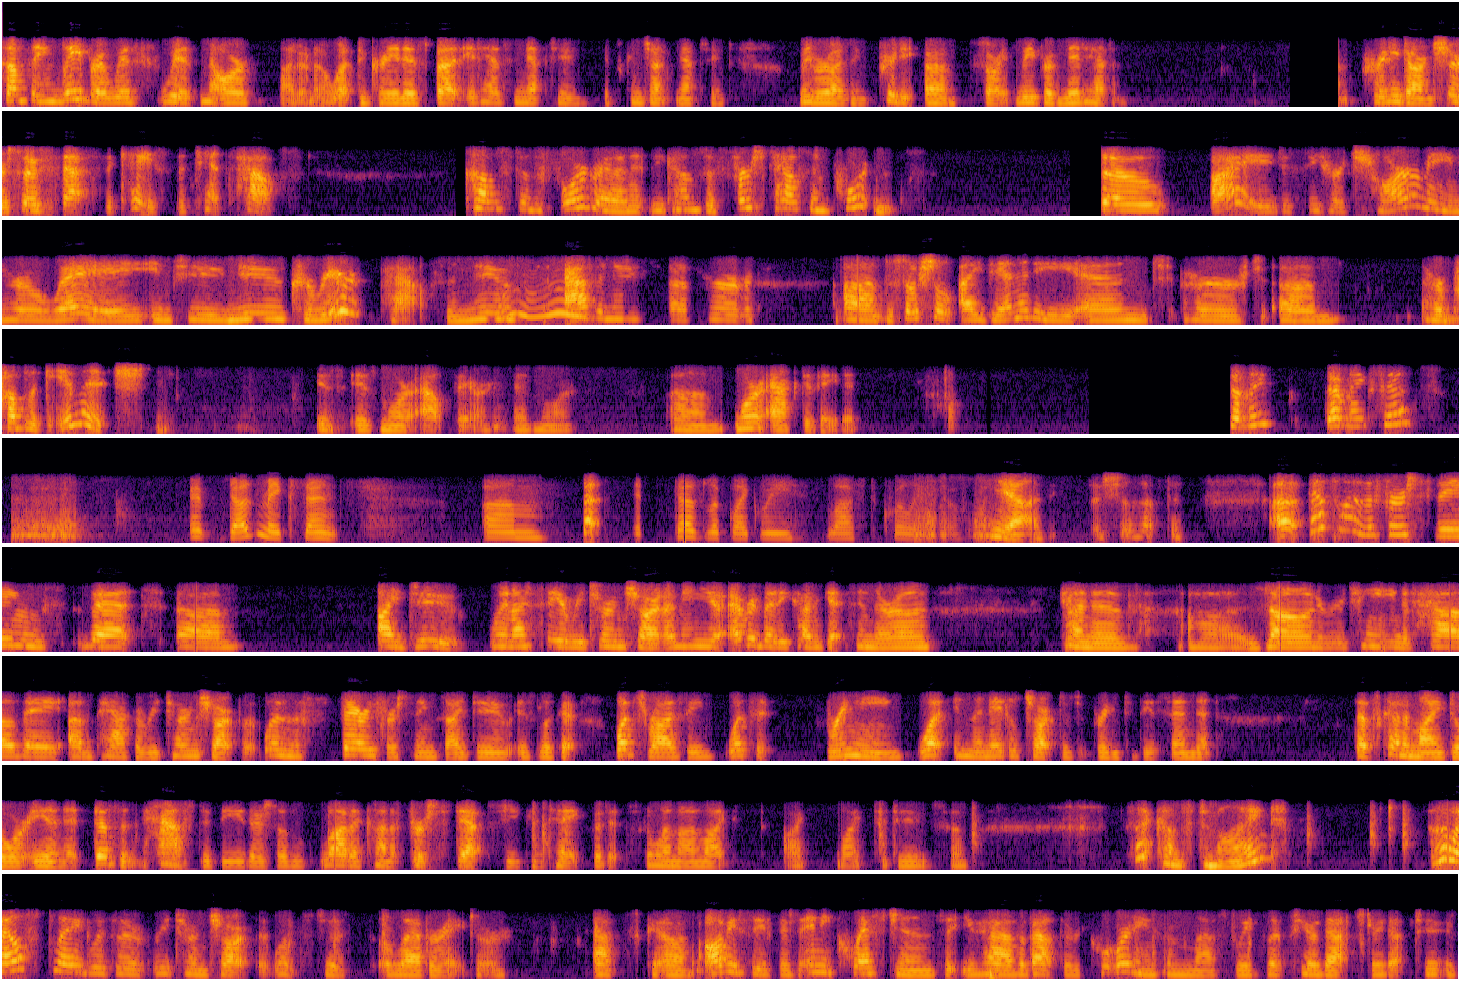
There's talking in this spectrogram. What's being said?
something Libra with with no, or I don't know what degree it is, but it has Neptune. It's conjunct Neptune. Libra rising, pretty. Uh, sorry, Libra midheaven. I'm pretty darn sure. So if that's the case, the tenth house comes to the foreground. It becomes of first house importance. So I just see her charming her way into new career paths and new Ooh. avenues of her um, social identity and her um, her public image is is more out there and more um, more activated. That make that makes sense. It does make sense. Um, But- it does look like we lost Quilly. So. Yeah, she'll have to. Uh, that's one of the first things that um, I do when I see a return chart. I mean, you, everybody kind of gets in their own kind of uh, zone or routine of how they unpack a return chart. But one of the very first things I do is look at what's rising, what's it bringing, what in the natal chart does it bring to the ascendant. That's kind of my door in. It doesn't have to be. There's a lot of kind of first steps you can take, but it's the one I like I like to do. So, so that comes to mind. Who else played with a return chart that wants to elaborate or ask? Um, obviously, if there's any questions that you have about the recording from last week, let's hear that straight up too.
